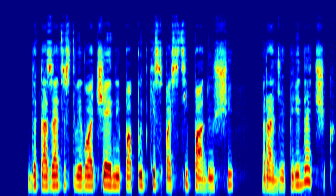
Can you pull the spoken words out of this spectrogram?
— доказательство его отчаянной попытки спасти падающий радиопередатчик.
